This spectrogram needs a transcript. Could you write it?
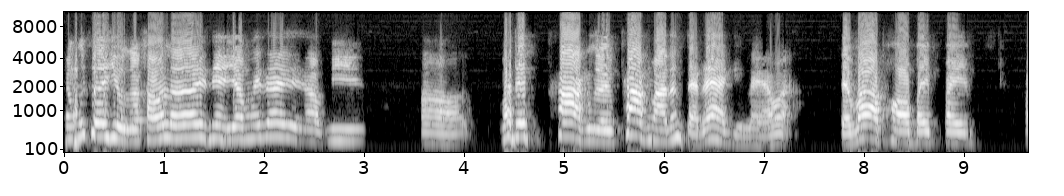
ยังไม่เคยอยู่กับเขาเลย เนี่ยยังไม่ได้อะมีเอ่อว่าได้พรากเลยพรากมาตั้งแต่แรกอยู่แล้วอะแต่ว่าพอไปไปไป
